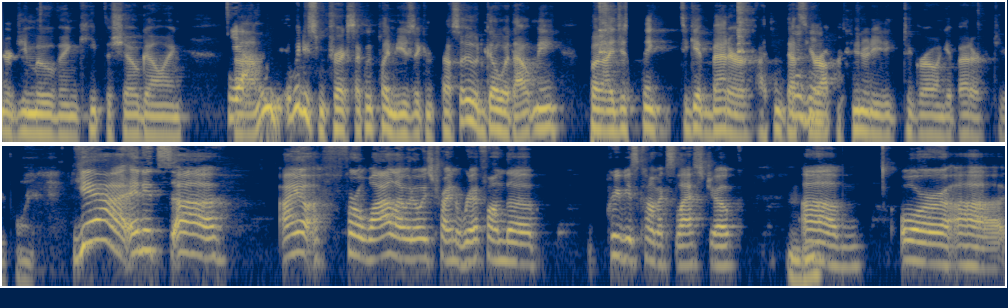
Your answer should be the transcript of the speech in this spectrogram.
energy moving, keep the show going. Mm-hmm. yeah Uh, we, we do some tricks, like we play music and stuff, so it would go without me. But I just think to get better, I think that's your Mm-hmm. opportunity to, to grow and get better. To your point, yeah and it's uh i uh, for a while i would always try and riff on the previous comic's last joke Mhm. um or uh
